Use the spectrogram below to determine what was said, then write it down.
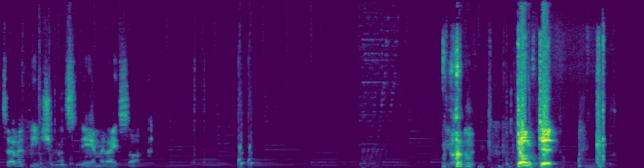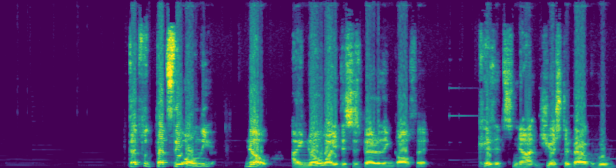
Seventeen shots. Damn it, I suck. Dunked it. That's what. That's the only. No, I know why this is better than Golf It. Because it's not just about who.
